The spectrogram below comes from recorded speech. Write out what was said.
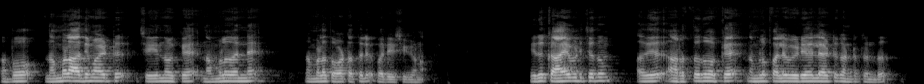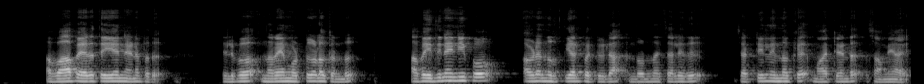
അപ്പോൾ നമ്മൾ ആദ്യമായിട്ട് ചെയ്യുന്നതൊക്കെ നമ്മൾ തന്നെ നമ്മളെ തോട്ടത്തിൽ പരീക്ഷിക്കണം. ഇത് കായ പിടിച്ചതും അത് അറുത്തതും ഒക്കെ നമ്മൾ പല വീഡിയോയിലായിട്ട് കണ്ടിട്ടുണ്ട്. അപ്പോൾ ആ പേരത്തൈ തന്നെയാണ് ഇപ്പോൾ ഇത് ഇതിലിപ്പോൾ നിറയെ മുട്ടുകളൊക്കെ ഉണ്ട്. അപ്പോൾ ഇതിനെ ഇനിയിപ്പോൾ അവിടെ നിർത്തിയാൽ പറ്റില്ല എന്തുകൊണ്ടെന്ന് വെച്ചാൽ ഇത് ചട്ടിയിൽ നിന്നൊക്കെ മാറ്റേണ്ട സമയമായി.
